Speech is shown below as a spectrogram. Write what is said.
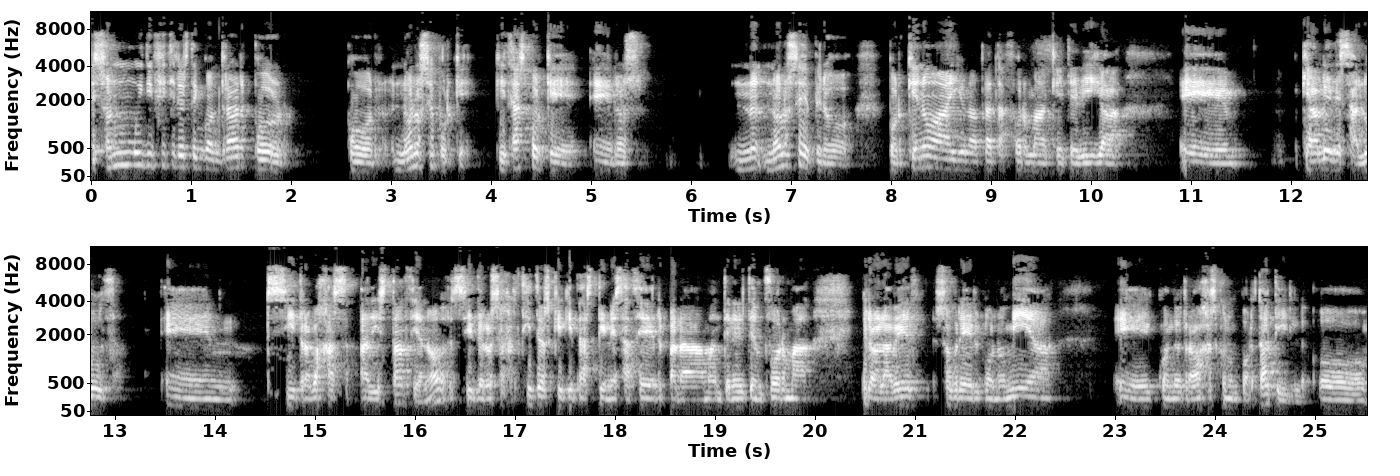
son muy difíciles de encontrar por, por, no lo sé por qué. Quizás porque eh, los... No, lo sé, pero ¿por qué no hay una plataforma que te diga, eh, que hable de salud si trabajas a distancia, ¿no? Si de los ejercicios que quizás tienes que hacer para mantenerte en forma, pero a la vez sobre ergonomía eh, cuando trabajas con un portátil o,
